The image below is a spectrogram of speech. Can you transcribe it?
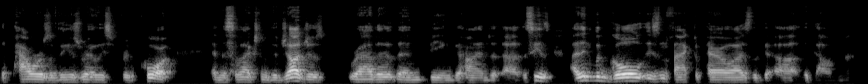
the powers of the Israeli Supreme Court, and the selection of the judges rather than being behind uh, the scenes. I think the goal is, in fact, to paralyze the, uh, the government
